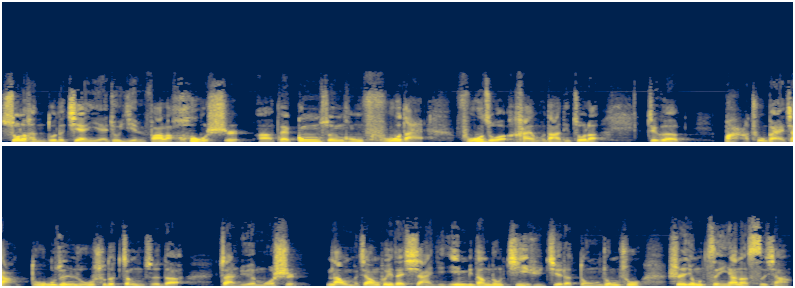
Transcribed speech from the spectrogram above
说了很多的谏言，就引发了后世啊，在公孙弘辅代辅佐汉武大帝做了这个罢黜百家、独尊儒术的政治的战略模式。那我们将会在下一集音频当中继续接着董仲舒是用怎样的思想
